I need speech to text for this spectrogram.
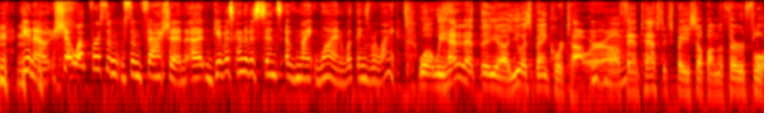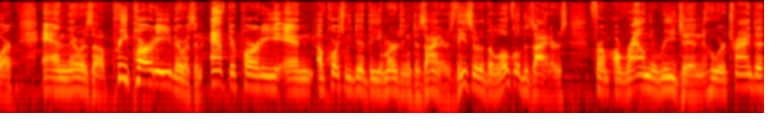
of, you know, show up for some some fashion. Uh, give us kind of a sense of night one, what things were like. Well, we had it at the uh, U.S. Bancorp Tower, Mm-hmm. a fantastic space up on the third floor. And there was a pre party, there was an after party, and of course, we did the emerging designers. These are the local designers from around the region who are trying to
